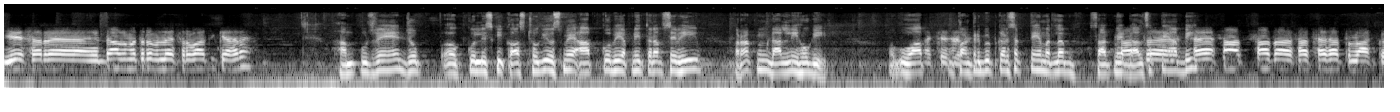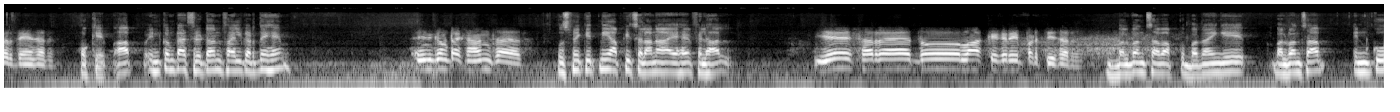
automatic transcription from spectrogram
ये सर डाल मतलब क्या सर हम पूछ रहे हैं जो कुल इसकी कॉस्ट होगी उसमें आपको भी अपनी तरफ़ से भी रकम डालनी होगी। वो आप अच्छा, कंट्रीब्यूट कर सकते हैं मतलब साथ में डाल सकते हैं आप भी? सात सात सात लाख करते हैं सर। ओके आप इनकम टैक्स रिटर्न फ़ाइल करते हैं? इनकम टैक्स हाँ सर। उसमें कितनी आपकी सालाना आय है फ़िलहाल? ये सर दो लाख के करीब पड़ती सर। बलवंत साहब आपको बताएँगे। बलवंत साहब इनको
